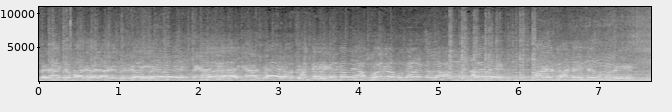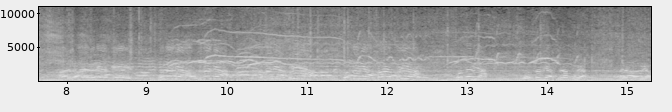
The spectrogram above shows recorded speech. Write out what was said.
விளையாட்டு பாடு விளையாட்டு சிறப்புயா சிறப்புயா.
